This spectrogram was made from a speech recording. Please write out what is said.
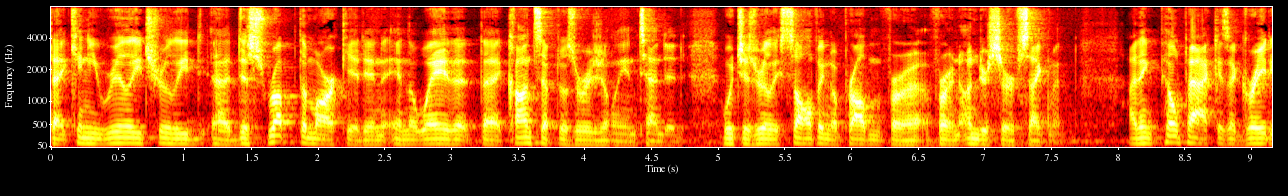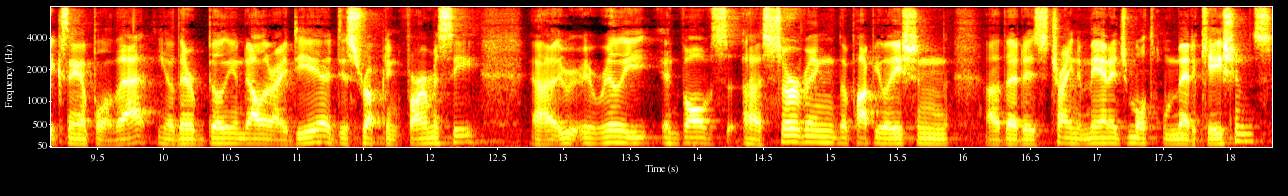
that can you really truly uh, disrupt the market in, in the way that the concept was originally intended, which is really solving a problem for, a, for an underserved segment. I think PillPack is a great example of that. You know, their billion dollar idea, disrupting pharmacy, uh, it, it, really involves uh, serving the population uh, that is trying to manage multiple medications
